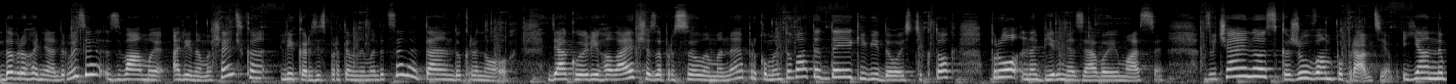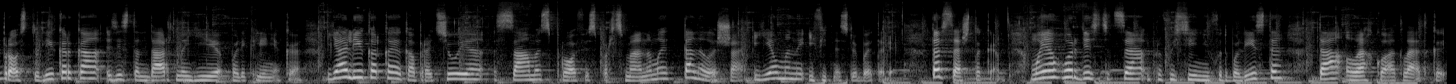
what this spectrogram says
Доброго дня, друзі! З вами Аліна Мошенська, лікар зі спортивної медицини та ендокринолог. Дякую Ліга Лайф, що запросили мене прокоментувати деякі відео з TikTok про набір м'язевої маси. Звичайно, скажу вам по правді, я не просто лікарка зі стандартної поліклініки. Я лікарка, яка працює саме з профі-спортсменами, та не лише є в мене і фітнес-любителі. Та все ж таки, моя гордість це професійні футболісти та легкоатлетки,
